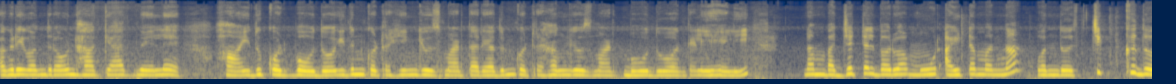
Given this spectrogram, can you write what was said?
ಅಂಗಡಿಗೆ ಒಂದು ರೌಂಡ್ ಹಾಕಿ ಆದಮೇಲೆ, ಹಾಂ, ಇದು ಕೊಡ್ಬೋದು ಇದನ್ನು ಕೊಟ್ಟರೆ ಹಿಂಗೆ ಯೂಸ್ ಮಾಡ್ತಾರೆ ಅದನ್ನು ಕೊಟ್ಟರೆ ಹಂಗೆ ಯೂಸ್ ಮಾಡ್ಬೋದು ಅಂತೇಳಿ ಹೇಳಿ. ನಮ್ಮ ಬಜೆಟಲ್ಲಿ ಬರುವ ಮೂರು ಐಟಮನ್ನು ಒಂದು ಚಿಕ್ಕದು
